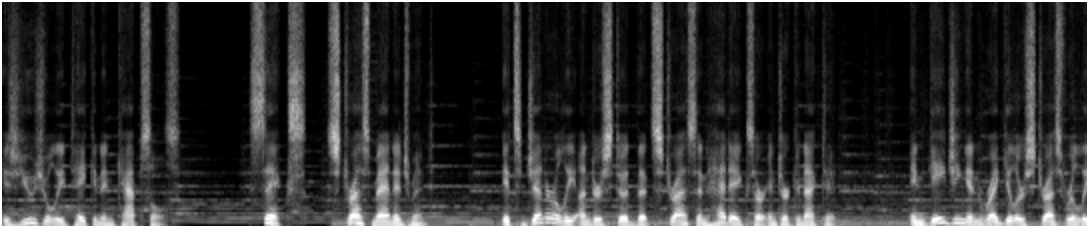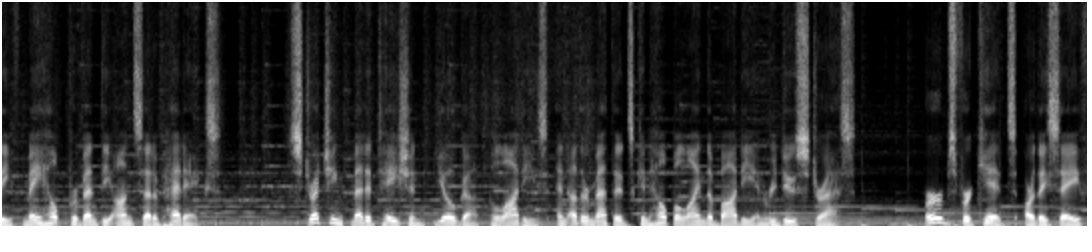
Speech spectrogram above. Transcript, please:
is usually taken in capsules. 6. Stress management. It's generally understood that stress and headaches are interconnected. Engaging in regular stress relief may help prevent the onset of headaches. Stretching, meditation, yoga, pilates, and other methods can help align the body and reduce stress. Herbs for kids, are they safe?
